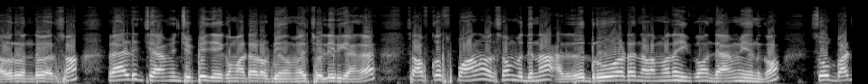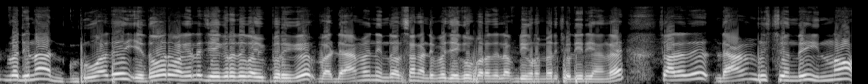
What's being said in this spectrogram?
அவர் வந்து வருஷம் வேர்ல்டு சாம்பியன்ஷிப்பே ஜெயிக்க மாட்டார் அப்படிங்கிற மாதிரி சொல்லியிருக்காங்க. ஸோ அஃப்கோர்ஸ் போன வருஷம் பார்த்தீங்கன்னா அதாவது ட்ரூவோட நிலமை தான் இப்போ டேமியனுக்கும் ஸோ பட் பார்த்தீங்கன்னா ட்ரூவாவது ஏதோ ஒரு வகையில் ஜெயிக்கிறதுக்கு வாய்ப்பு இருக்குது பட் டேமியன் இந்த வருஷம் கண்டிப்பாக ஜெயிக்க போகிறதில்ல அப்படிங்கிற மாதிரி சொல்லியிருக்காங்க. ஸோ அதாவது டேமியன் பிரிஸ்ட் வந்து இன்னும்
